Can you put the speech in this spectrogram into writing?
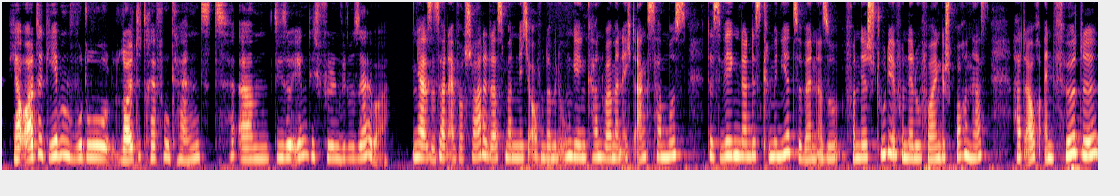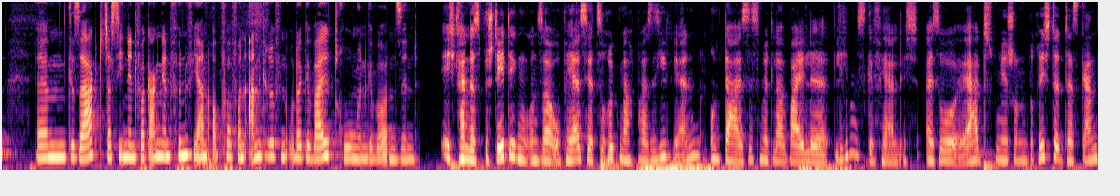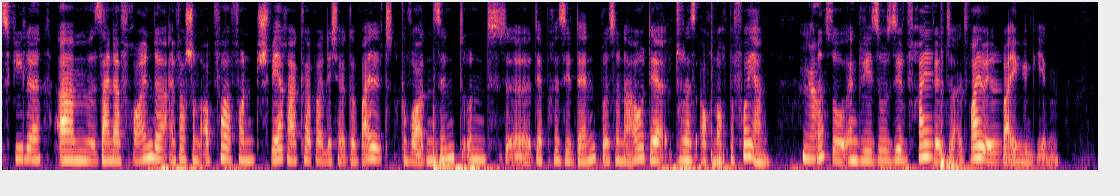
ja Orte geben, wo du Leute treffen kannst, ähm, die so ähnlich fühlen wie du selber. Ja, es ist halt einfach schade, dass man nicht offen damit umgehen kann, weil man echt Angst haben muss, deswegen dann diskriminiert zu werden. Also von der Studie, von der du vorhin gesprochen hast, hat auch ein Viertel ähm, gesagt, dass sie in den vergangenen fünf Jahren Opfer von Angriffen oder Gewaltdrohungen geworden sind. Ich kann das bestätigen. Unser Au pair ist ja zurück nach Brasilien und da ist es mittlerweile lebensgefährlich. Also er hat mir schon berichtet, dass ganz viele ähm, seiner Freunde einfach schon Opfer von schwerer körperlicher Gewalt geworden sind und äh, der Präsident Bolsonaro, der tut das auch noch befeuern. Ja. Ne? So irgendwie so sie freiwillig, als freiwillig eingegeben.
